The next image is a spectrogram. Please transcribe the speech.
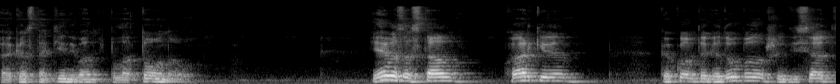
Э, Константин Иванович Платонов. Я его застал в Харькове, каком-то году было, в 60,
